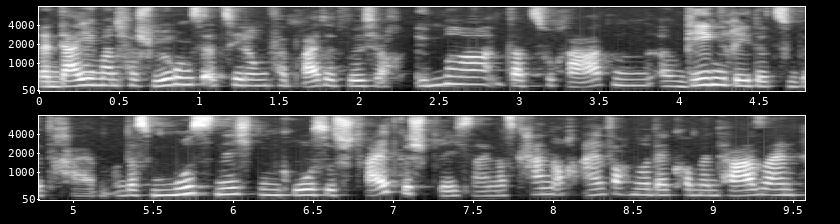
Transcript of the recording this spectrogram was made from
Wenn da jemand Verschwörungserzählungen verbreitet, würde ich auch immer dazu raten, äh, Gegenrede zu betreiben. Und das muss nicht ein großes Streitgespräch sein. Das kann auch einfach nur der Kommentar sein,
